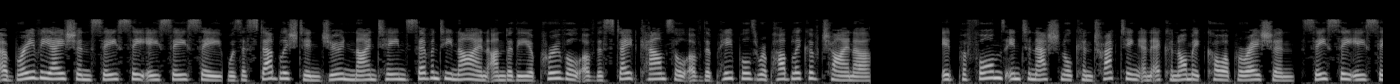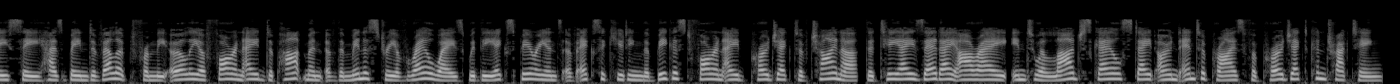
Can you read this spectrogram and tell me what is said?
Abbreviation CCECC was established in June 1979 under the approval of the State Council of the People's Republic of China. It performs international contracting and economic cooperation. CCECC has been developed from the earlier Foreign Aid Department of the Ministry of Railways with the experience of executing the biggest foreign aid project of China, the TAZARA, into a large-scale state-owned enterprise for project contracting.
